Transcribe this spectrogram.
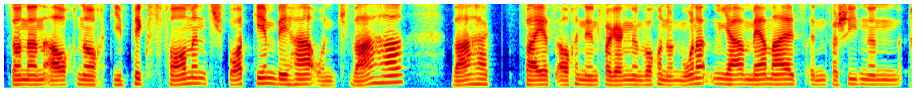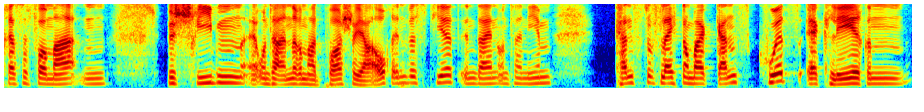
sondern auch noch die Pixformance Sport GmbH und Waha. Waha war jetzt auch in den vergangenen Wochen und Monaten ja mehrmals in verschiedenen Presseformaten beschrieben. Äh, unter anderem hat Porsche ja auch investiert in dein Unternehmen. Kannst du vielleicht noch mal ganz kurz erklären,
